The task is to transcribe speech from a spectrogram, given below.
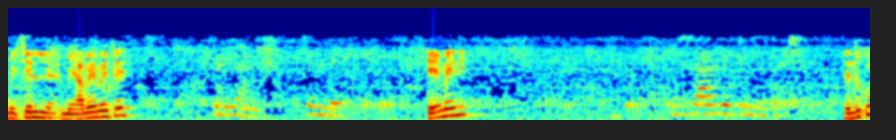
మీ చెల్లి మీ ఆమె ఏమైతే? ఏమైంది? ఎందుకు?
